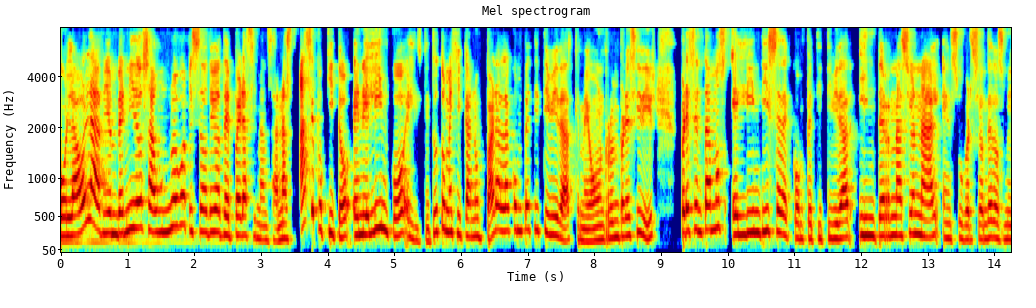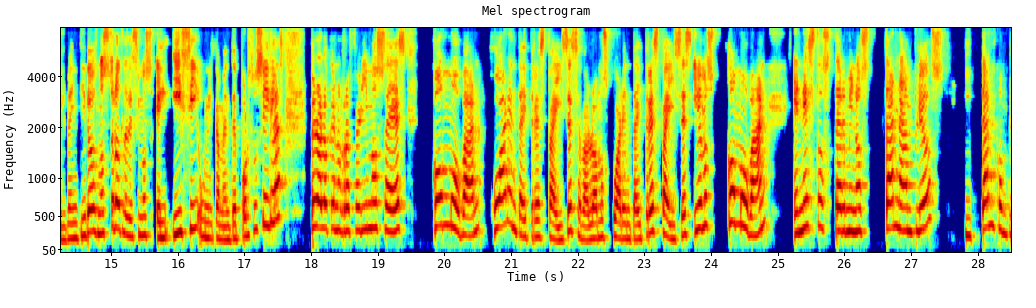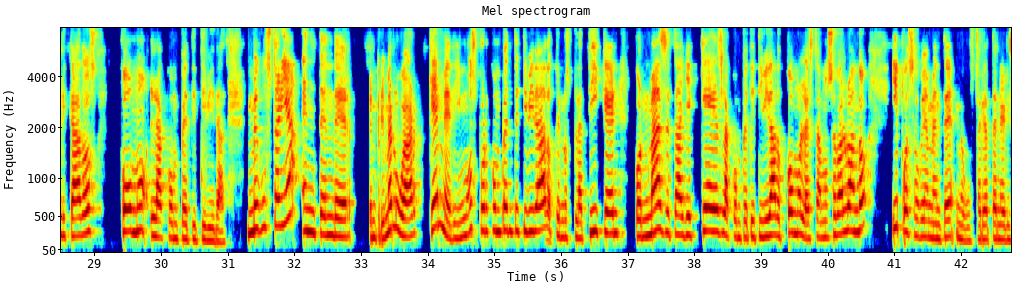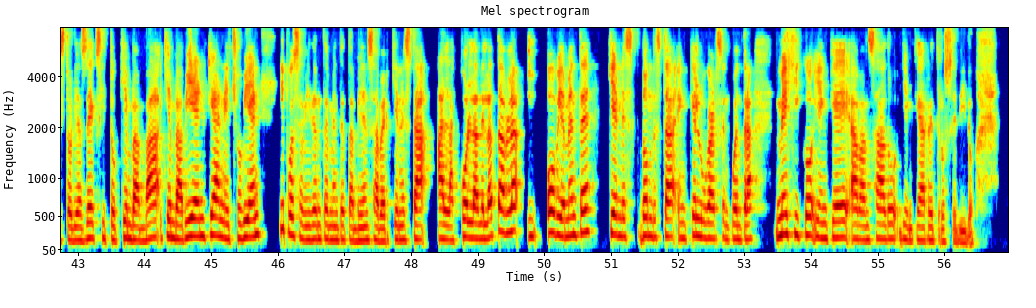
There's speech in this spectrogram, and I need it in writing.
Hola, hola, bienvenidos a un nuevo episodio de Peras y Manzanas. Hace poquito, en el INCO, el Instituto Mexicano para la Competitividad, que me honro en presidir, presentamos el índice de competitividad internacional en su versión de 2022. Nosotros le decimos el ICI únicamente por sus siglas, pero a lo que nos referimos es cómo van 43 países, evaluamos 43 países y vemos cómo van en estos términos tan amplios y tan complicados como la competitividad. Me gustaría entender, en primer lugar, qué medimos por competitividad o que nos platiquen con más detalle qué es la competitividad o cómo la estamos evaluando. Y pues obviamente me gustaría tener historias de éxito, quién va, va, quién va bien, qué han hecho bien y pues evidentemente también saber quién está a la cola de la tabla y obviamente quién es, dónde está, en qué lugar se encuentra México y en qué ha avanzado y en qué ha retrocedido.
